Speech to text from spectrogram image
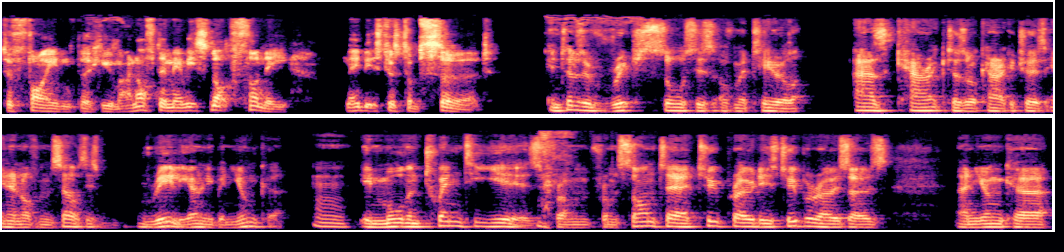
to find the humor. And often maybe it's not funny, maybe it's just absurd. In terms of rich sources of material as characters or caricatures in and of themselves, it's really only been Juncker. Mm. In more than 20 years, from from Santer to Prodis to Barroso's and Juncker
